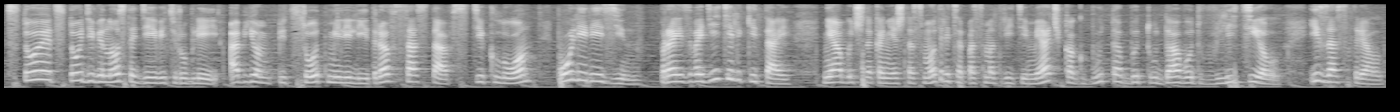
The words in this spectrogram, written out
стоят 199 рублей. Объем 500 мл, состав стекло, полирезин. Производитель Китай. Необычно, конечно, смотрится. Посмотрите, мяч как будто бы туда вот влетел и застрял.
